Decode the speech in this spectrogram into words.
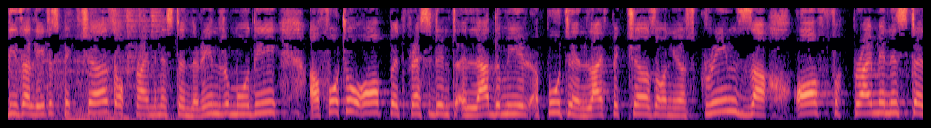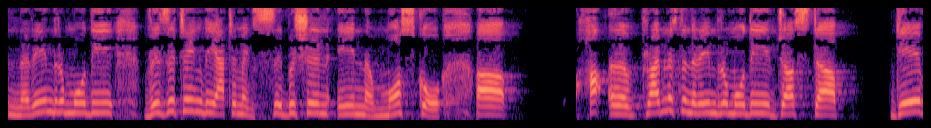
these are latest pictures of Prime Minister Narendra Modi. A photo op with President Vladimir Putin. Live pictures on your screens uh, of Prime Minister Narendra Modi visiting the atom exhibition in Moscow. Uh, uh, Prime Minister Narendra Modi just uh, gave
